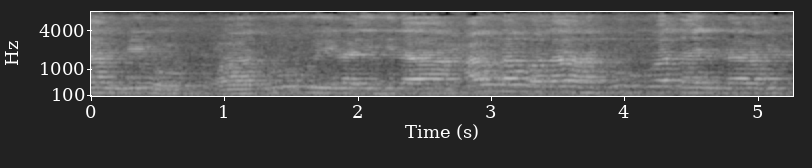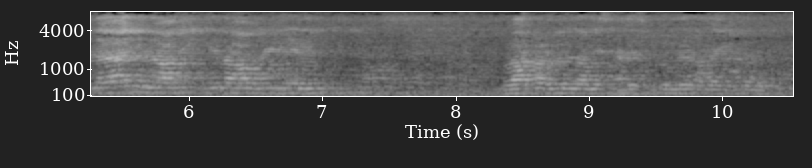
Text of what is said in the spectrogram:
ذنب وأتوب إليه. لا حول ولا قوة إلا بالله العلي العظيم. وأقرب لنا مسحة كل رأيكم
